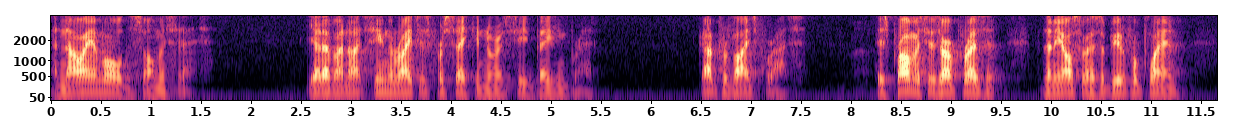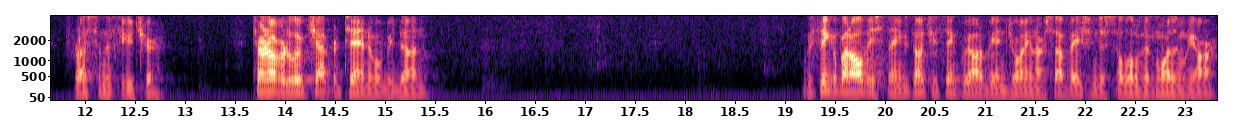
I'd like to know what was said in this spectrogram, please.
and now I am old, the psalmist says. Yet have I not seen the righteous forsaken, nor a seed begging bread. God provides for us. His promises are present, but then He also has a beautiful plan for us in the future. Turn over to Luke chapter 10, and we'll be done. We think about all these things. Don't you think we ought to be enjoying our salvation just a little bit more than we are?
